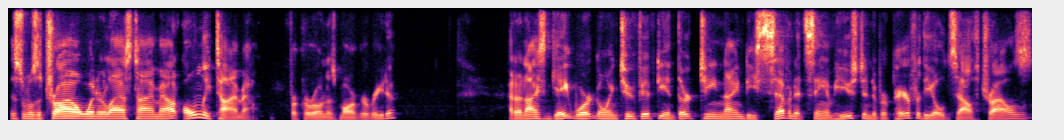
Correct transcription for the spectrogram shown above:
This one was a trial winner last time out, only time out for Corona's Margarita. Had a nice gate work going 250 and 1397 at Sam Houston to prepare for the Old South trials.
